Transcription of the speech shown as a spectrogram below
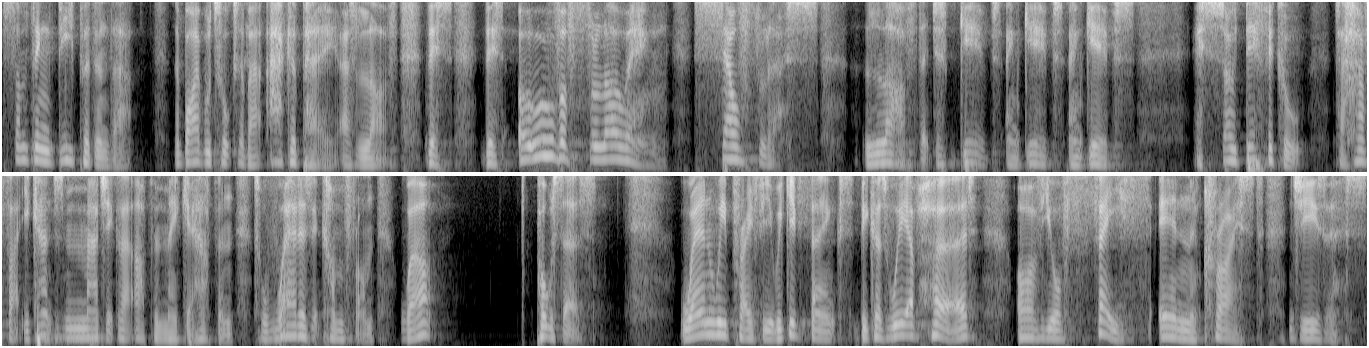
something deeper than that. The Bible talks about agape as love, this, this overflowing, selfless love that just gives and gives and gives. It's so difficult to have that. You can't just magic that up and make it happen. So, where does it come from? Well, Paul says, when we pray for you, we give thanks because we have heard of your faith in Christ Jesus.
